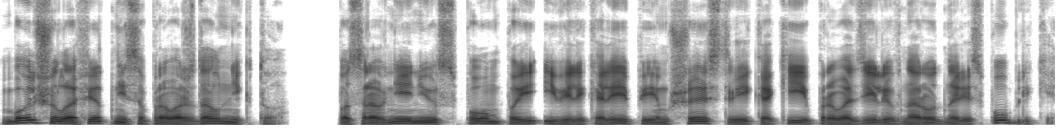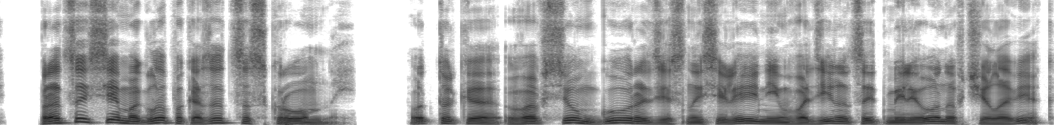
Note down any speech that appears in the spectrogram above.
Больше лафет не сопровождал никто. По сравнению с помпой и великолепием шествий, какие проводили в Народной Республике, процессия могла показаться скромной. Вот только во всем городе с населением в 11 миллионов человек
